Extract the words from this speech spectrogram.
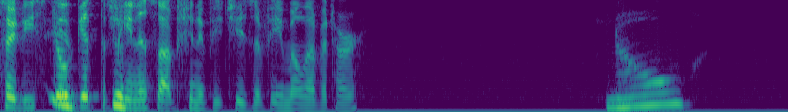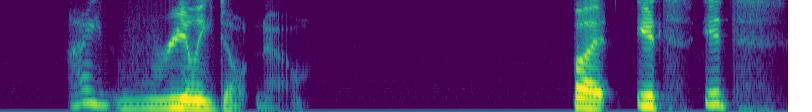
So do you still It's get the just- penis option if you choose a female avatar? no. I really don't know. But it's it's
